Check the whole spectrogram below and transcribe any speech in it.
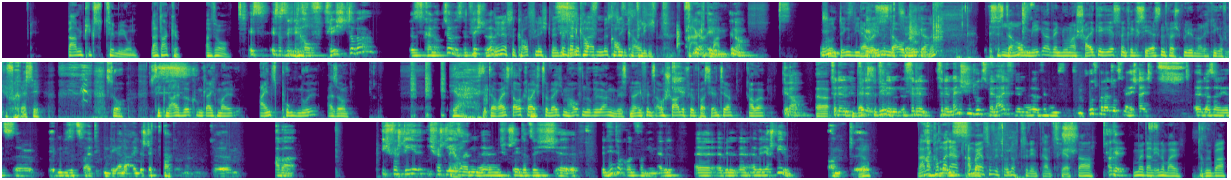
dann kriegst du 10 Millionen. Na danke. Also. Ist, ist das nicht eine Kaufpflicht sogar? Das ist keine Option, das ist eine Pflicht, oder? Nee, das ist eine Kaufpflicht. Wenn sie drin bleiben, müssen Kauf sie ihn kaufen. Sagt ja, man. Genau. So ein Ding wie ja, Bremen mit Zelke, ne? Es ist mhm. der Omega, wenn du nach Schalke gehst, dann kriegst du die ersten zwei Spiele mal richtig auf die Fresse. so, Signalwirkung gleich mal 1.0. Also, ja, da weißt du auch gleich, zu welchem Haufen du gegangen bist. Ne? Ich finde es auch schade für Patientia, aber. Genau. Äh, für, den, für, den, für, den, für, den, für den Menschen tut es mir leid, für den, äh, für den, für den Fußballer tut es mir echt leid, äh, dass er jetzt äh, eben diese zwei dicken Dinger da eingesteckt hat. Und, und, ähm, aber ich verstehe, ich verstehe ja. seinen, äh, ich verstehe tatsächlich äh, den Hintergrund von ihm. Er will, äh, er will, äh, er will ja spielen. Und äh, ja. Na, da kommen wir, da kommen wir ja sowieso noch zu den Transfers. Da okay. kommen wir dann eh nochmal drüber.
